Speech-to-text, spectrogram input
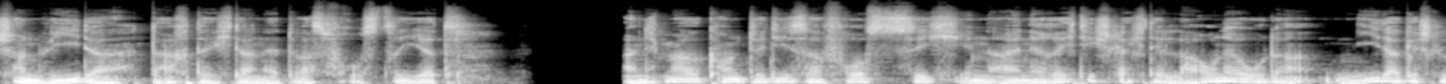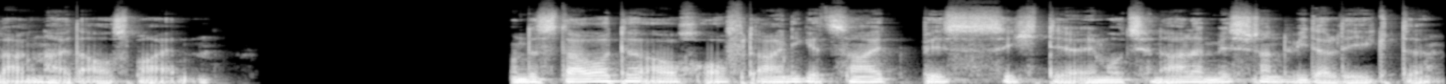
Schon wieder, dachte ich dann etwas frustriert. Manchmal konnte dieser Frust sich in eine richtig schlechte Laune oder Niedergeschlagenheit ausbreiten. Und es dauerte auch oft einige Zeit, bis sich der emotionale Missstand widerlegte.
